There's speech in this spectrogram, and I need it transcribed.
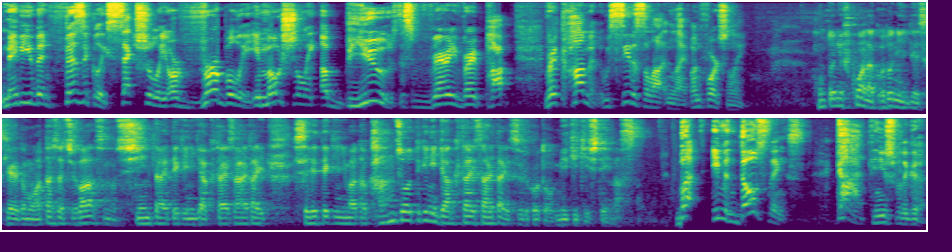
Maybe you've been physically, sexually, or verbally, emotionally abused. This is very, very pop, very common. We see this a lot in life, unfortunately. 本当に不幸なことにですけれども、私たちはその身体的に虐待されたり、性的にまた感情的に虐待されたりすることを見聞きしています。But even those things, God can use for the good.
